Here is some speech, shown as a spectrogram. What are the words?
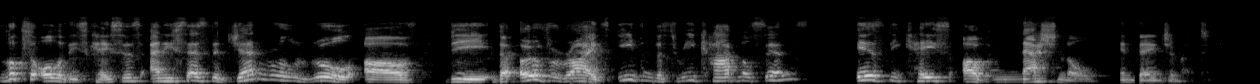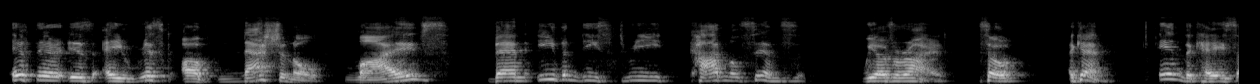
looks at all of these cases and he says the general rule of the, the overrides even the three cardinal sins is the case of national endangerment. If there is a risk of national lives, then even these three cardinal sins we override. So, again, in the case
